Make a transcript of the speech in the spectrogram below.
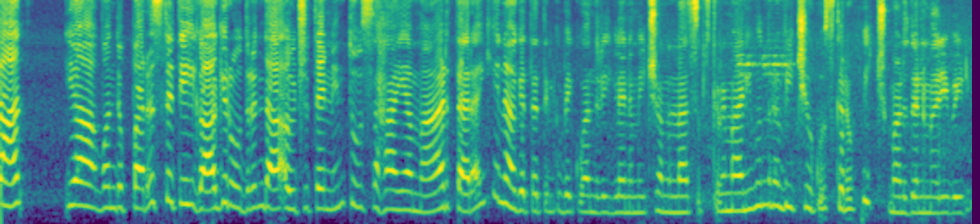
ತಾ ಯಾ, ಒಂದು ಪರಿಸ್ಥಿತಿ ಹೀಗಾಗಿರೋದ್ರಿಂದ ಅವ್ರ ಜೊತೆ ನಿಂತು ಸಹಾಯ ಮಾಡ್ತಾರ? ಏನಾಗುತ್ತೆ ತಿಳ್ಕೊಬೇಕು ಅಂದ್ರೆ ಈಗಲೇ ನಮ್ಮ ಈ ಚಾನಲ್ನ ಸಬ್ಸ್ಕ್ರೈಬ್ ಮಾಡಿ ಮುಂದಿನ ವೀಡಿಯೋಗೋಸ್ಕರ ವೀಚ್ ಮಾಡೋದನ್ನು ಮರಿಬೇಡಿ.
